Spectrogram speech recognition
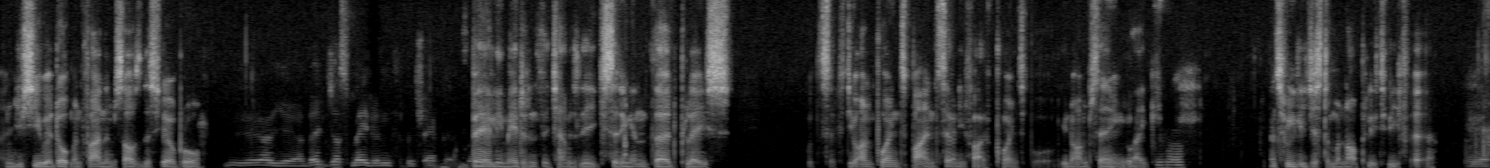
And you see where Dortmund find themselves this year, bro. yeah, yeah. they just made it into the Champions. League. barely made it into the Champions League, sitting in third place with 61 points, behind 75 points. But you know what I'm saying? Like, Mhm. it's really just a monopoly, to be fair. Yeah.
